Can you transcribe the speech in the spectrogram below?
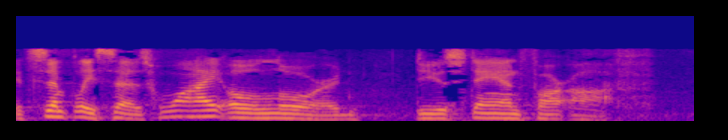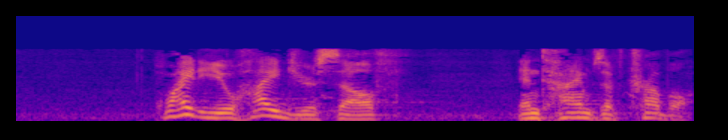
It simply says, Why, O Lord, do you stand far off? Why do you hide yourself in times of trouble?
